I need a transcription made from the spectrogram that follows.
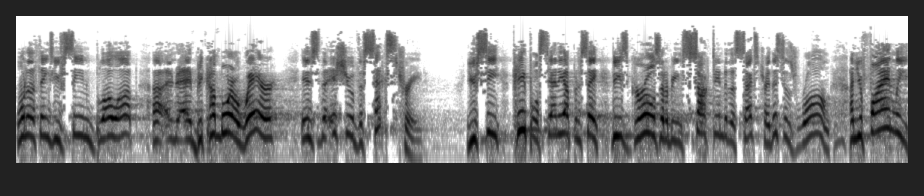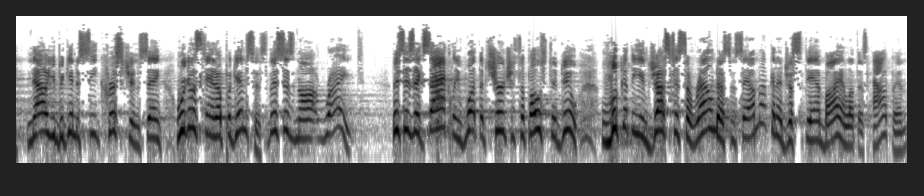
One of the things you've seen blow up uh, and, and become more aware is the issue of the sex trade. You see people standing up and say, these girls that are being sucked into the sex trade, this is wrong. And you finally, now you begin to see Christians saying, we're going to stand up against this. This is not right. This is exactly what the church is supposed to do. Look at the injustice around us and say, I'm not going to just stand by and let this happen.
